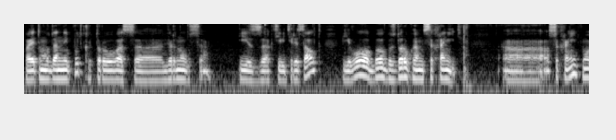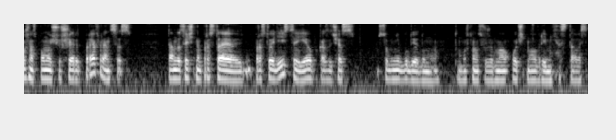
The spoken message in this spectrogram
Поэтому данный путь, который у вас э, вернулся из Activity Result, его было бы здорово куда-нибудь сохранить. Э, сохранить можно с помощью Shared Preferences. Там достаточно простое, простое действие, я его показывать сейчас особо не буду, я думаю, потому что у нас уже мало, очень мало времени осталось.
